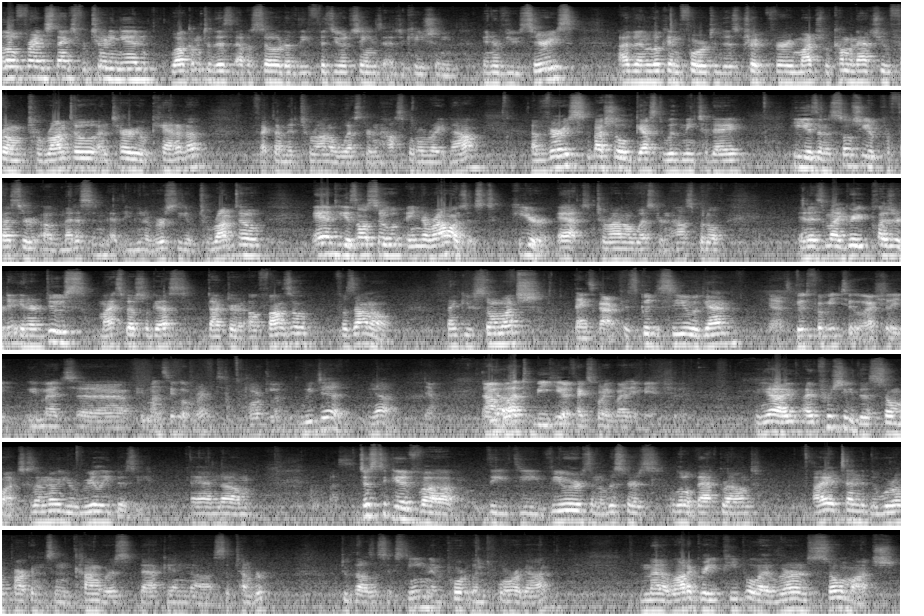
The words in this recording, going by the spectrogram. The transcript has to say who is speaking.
Speaker 1: Hello, friends. Thanks for tuning in. Welcome to this episode of the Physio PhysioChange Education interview series. I've been looking forward to this trip very much. We're coming at you from Toronto, Ontario, Canada. In fact, I'm at Toronto Western Hospital right now. A very special guest with me today. He is an associate professor of medicine at the University of Toronto, and he is also a neurologist here at Toronto Western Hospital. It is my great pleasure to introduce my special guest, Dr. Alfonso Fasano. Thank you so much.
Speaker 2: Thanks, Carl.
Speaker 1: It's good to see you again.
Speaker 2: Yeah, it's good for me too. Actually, we met uh, a few months ago, right? Portland.
Speaker 1: We did, yeah.
Speaker 2: Yeah. No, I'm
Speaker 1: Yeah.
Speaker 2: glad to be here. Thanks for inviting me, actually.
Speaker 1: Yeah, I, I appreciate this so much because I know you're really busy. And um, just to give uh, the, the viewers and the listeners a little background, I attended the World Parkinson Congress back in uh, September 2016 in Portland, Oregon. Met a lot of great people. I learned so much.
